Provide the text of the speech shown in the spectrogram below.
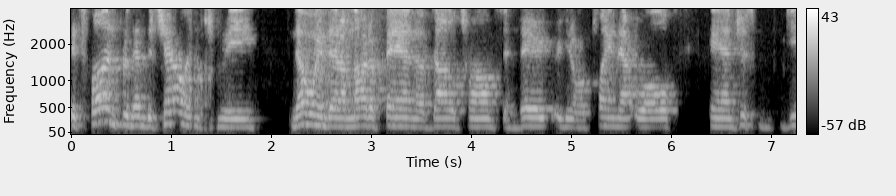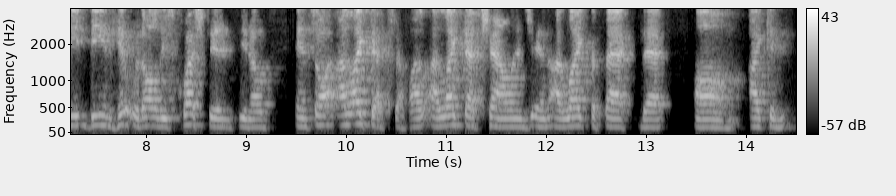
it's fun for them to challenge me, knowing that I'm not a fan of Donald Trump's and they, you know, are playing that role and just being hit with all these questions, you know. And so I, I like that stuff. I, I, like that challenge, and I like the fact that um, I can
